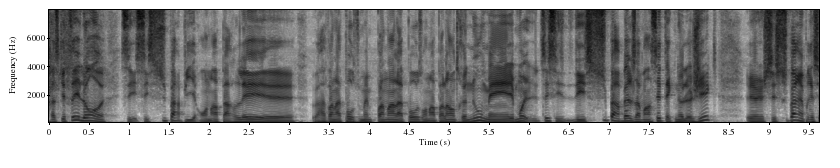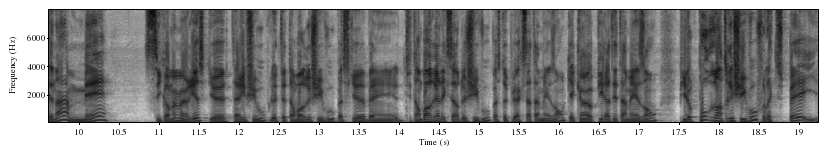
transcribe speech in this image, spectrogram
Parce que, tu sais, là, c'est c'est super. Puis on en parlait euh, avant la pause ou même pendant la pause, on en parlait entre nous. Mais moi, tu sais, c'est des super belles avancées technologiques. Euh, c'est super impressionnant, mais c'est quand même un risque que tu arrives chez vous, puis tu es embarré chez vous parce que ben, tu es embarré à l'extérieur de chez vous parce que tu plus accès à ta maison. Quelqu'un a piraté ta maison. Puis là, pour rentrer chez vous, il faudrait que tu payes.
